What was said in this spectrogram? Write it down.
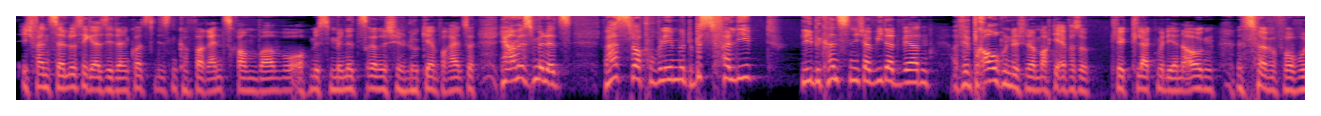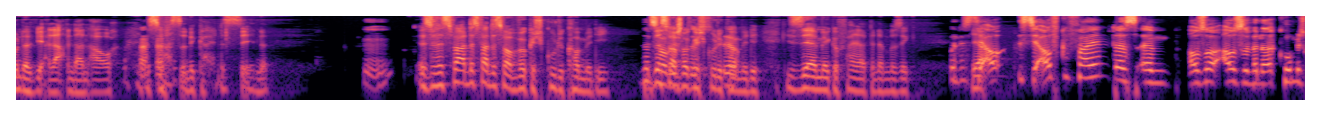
Ich fand es sehr lustig, als sie dann kurz in diesem Konferenzraum war, wo auch Miss Minutes drin ist, und Loki einfach rein so, ja, Miss Minutes, du hast zwar Probleme, du bist verliebt, Liebe kannst nicht erwidert werden, aber wir brauchen dich. Und dann macht die einfach so klick, klack mit ihren Augen. Das ist einfach verwundert, wie alle anderen auch. Das war so eine geile Szene. Mhm. Es, es, war, das, war, das war wirklich gute Comedy. Das, das war, war wirklich gute ja. Comedy, die sehr mir gefallen hat mit der Musik. Und ist, ja. dir, ist dir aufgefallen, dass, ähm, außer, außer wenn er komisch,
